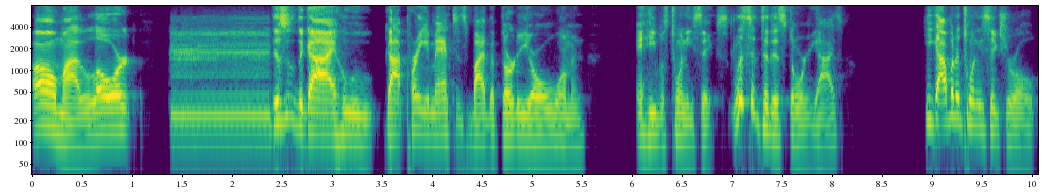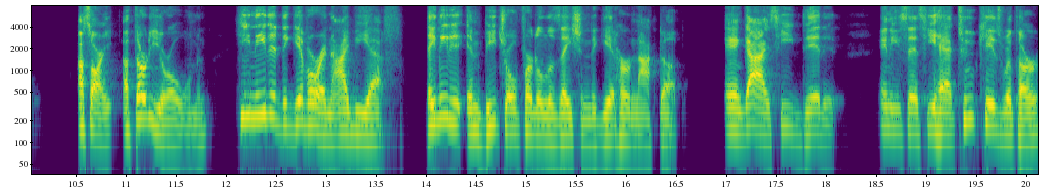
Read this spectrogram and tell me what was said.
Oh my lord. This is the guy who got praying mantis by the 30 year old woman, and he was 26. Listen to this story, guys. He got with a 26 year old, I'm sorry, a 30 year old woman. He needed to give her an IVF. They needed in vitro fertilization to get her knocked up. And guys, he did it. And he says he had two kids with her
